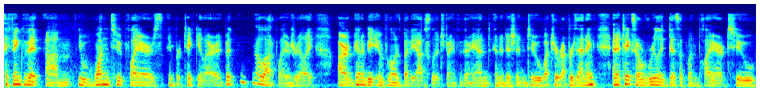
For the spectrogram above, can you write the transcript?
I think that um, you know, one two players in particular, but a lot of players really, are going to be influenced by the absolute strength of their hand in addition to what you're representing. And it takes a really disciplined player to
